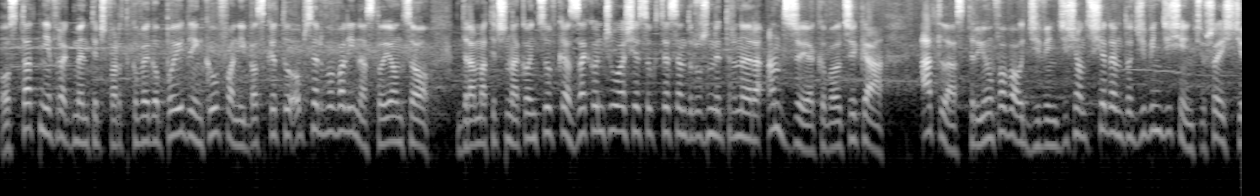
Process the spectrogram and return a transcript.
Ostatnie fragmenty czwartkowego pojedynku fani basketu obserwowali na stojąco. Dramatyczna końcówka zakończyła się sukcesem drużyny trenera Andrzeja Kowalczyka. Atlas triumfował 97 do 96,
